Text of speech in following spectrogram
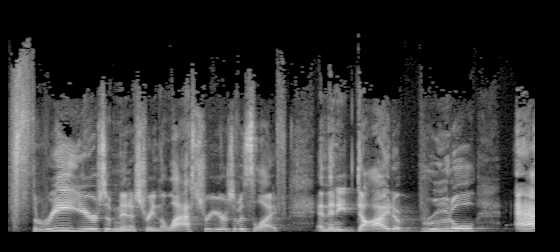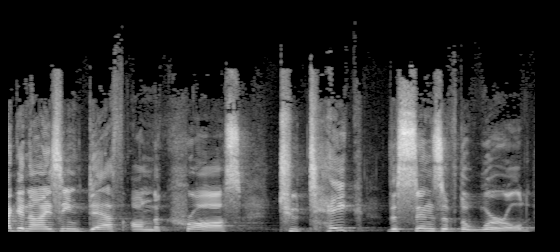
three years of ministry in the last three years of his life, and then he died a brutal, agonizing death on the cross to take the sins of the world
